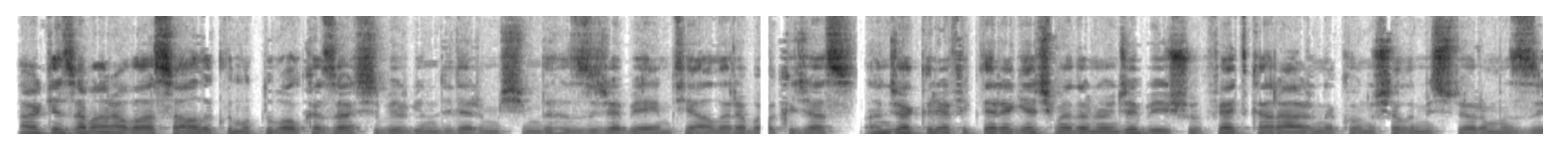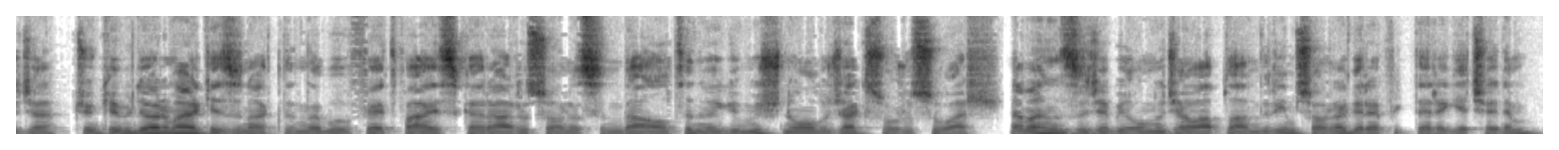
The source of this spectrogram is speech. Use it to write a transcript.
Herkese merhaba, sağlıklı, mutlu, bol kazançlı bir gün dilerim. Şimdi hızlıca bir emtialara bakacağız. Ancak grafiklere geçmeden önce bir şu FED kararını konuşalım istiyorum hızlıca. Çünkü biliyorum herkesin aklında bu FED faiz kararı sonrasında altın ve gümüş ne olacak sorusu var. Hemen hızlıca bir onu cevaplandırayım sonra grafiklere geçelim.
